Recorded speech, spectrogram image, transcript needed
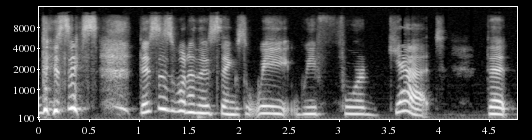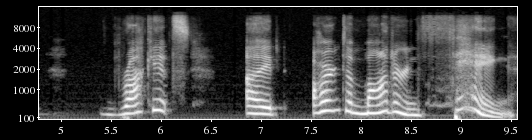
This is this is one of those things we we forget that rockets uh, aren't a modern thing.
